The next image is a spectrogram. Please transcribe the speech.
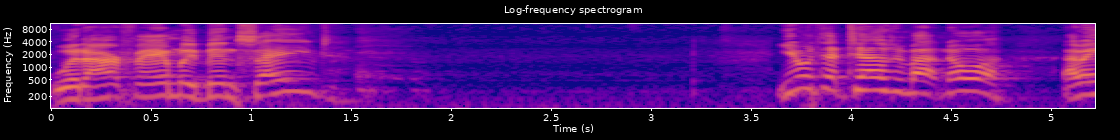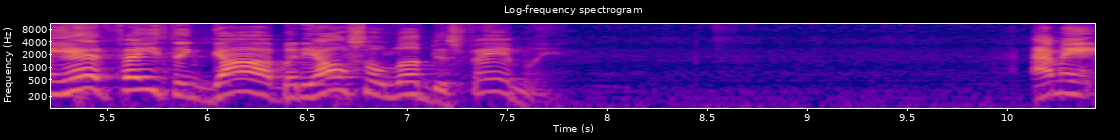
Would our family been saved? You know what that tells me about Noah? I mean, he had faith in God, but he also loved his family. I mean,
